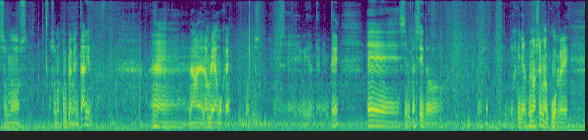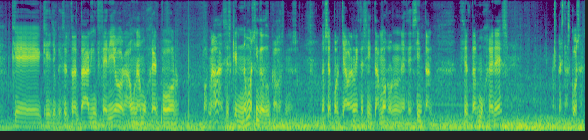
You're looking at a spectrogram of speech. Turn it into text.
somos, somos complementarios eh, el hombre y la mujer, pues, pues eh, evidentemente eh, siempre ha sido. No que yo, no se me ocurre que, yo que sé, tratar inferior a una mujer por, por nada, si es que no hemos sido educados en eso. No sé por qué ahora necesitamos o necesitan ciertas mujeres estas cosas,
